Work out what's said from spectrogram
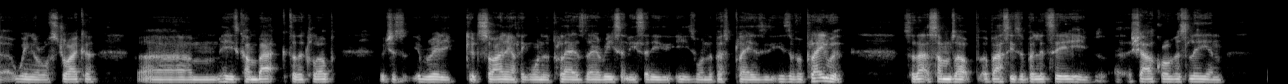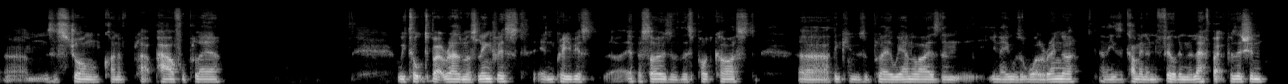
uh, winger or striker um, he's come back to the club which is a really good signing I think one of the players there recently said he, he's one of the best players he's ever played with so that sums up Obasi's ability. He was a Schalke, obviously, and um, he's a strong, kind of powerful player. We talked about Rasmus Lindkvist in previous uh, episodes of this podcast. Uh, I think he was a player we analysed, and you know he was a Vålerenga, and he's coming in and filled in the left back position.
